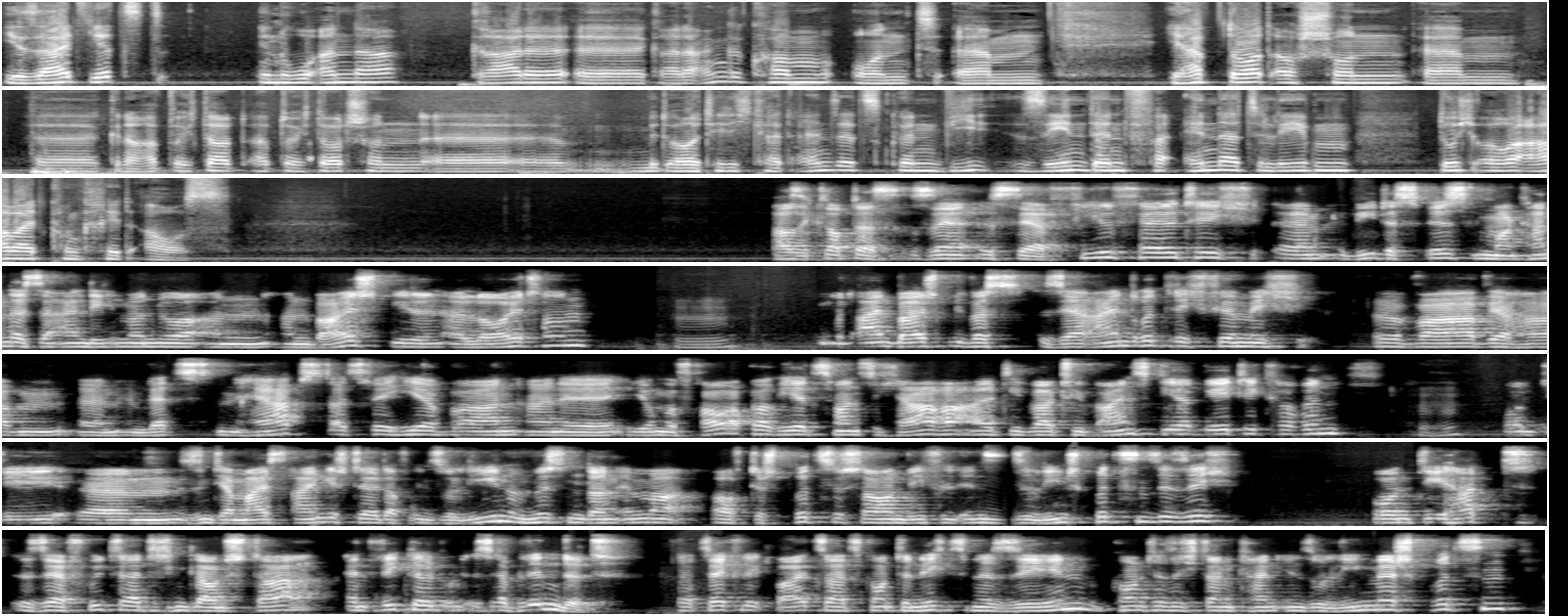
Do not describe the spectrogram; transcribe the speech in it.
ihr seid jetzt in Ruanda gerade äh, gerade angekommen und ähm, ihr habt dort auch schon ähm, äh, genau habt euch dort habt euch dort schon äh, äh mit eurer Tätigkeit einsetzen können. Wie sehen denn veränderte Leben durch eure Arbeit konkret aus? Also ich glaube, das ist sehr vielfältig, ähm, wie das ist. Man kann das ja eigentlich immer nur an, an Beispielen erläutern. Mhm. Und ein Beispiel, was sehr eindrücklich für mich war, wir haben ähm, im letzten Herbst, als wir hier waren, eine junge Frau operiert, 20 Jahre alt, die war Typ 1 Diabetikerin. Mhm. Und die ähm, sind ja meist eingestellt auf Insulin und müssen dann immer auf der Spritze schauen, wie viel Insulin spritzen sie sich. Und die hat sehr frühzeitig einen blauen Star entwickelt und ist erblindet. Tatsächlich beidseits konnte nichts mehr sehen, konnte sich dann kein Insulin mehr spritzen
